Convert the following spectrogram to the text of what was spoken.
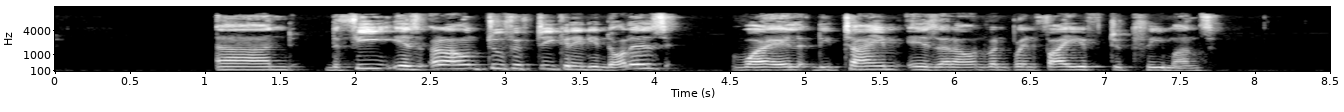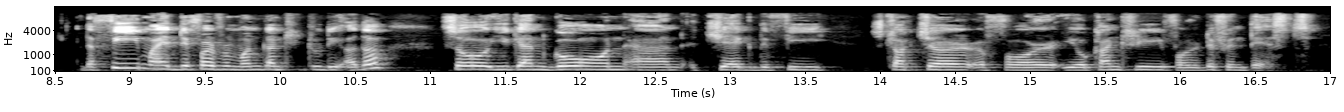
And the fee is around 250 Canadian dollars, while the time is around 1.5 to 3 months. The fee might differ from one country to the other, so you can go on and check the fee structure for your country for different tests.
